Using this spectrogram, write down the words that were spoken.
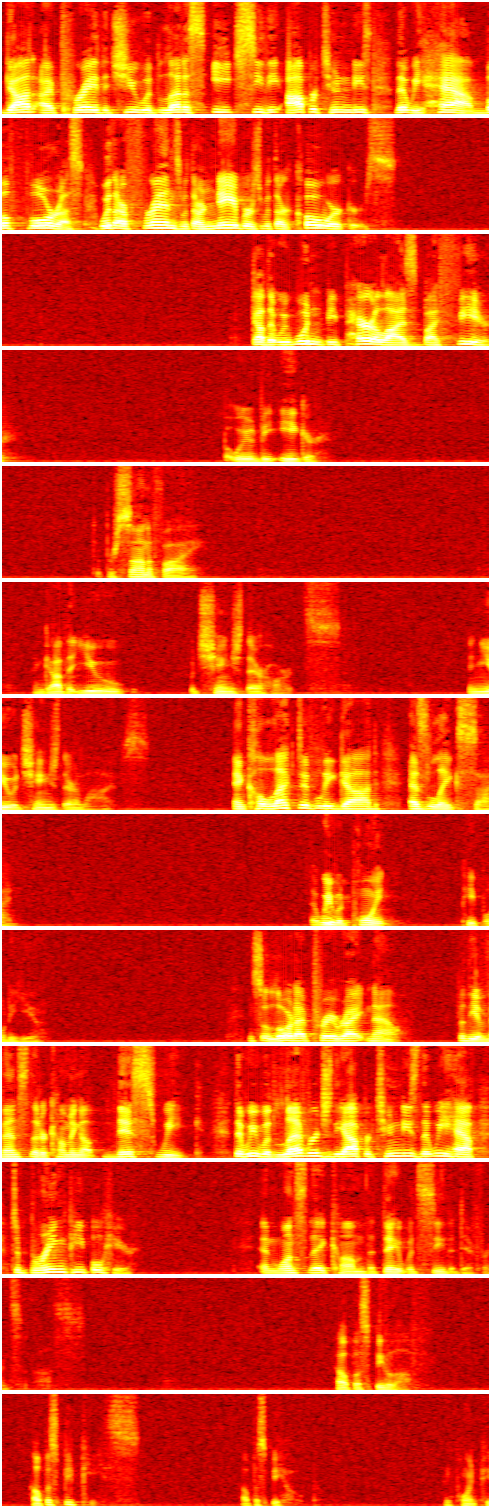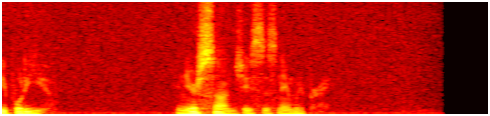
God, I pray that you would let us each see the opportunities that we have before us with our friends, with our neighbors, with our coworkers. God, that we wouldn't be paralyzed by fear, but we would be eager personify. And God, that you would change their hearts and you would change their lives. And collectively, God, as Lakeside, that we would point people to you. And so, Lord, I pray right now for the events that are coming up this week, that we would leverage the opportunities that we have to bring people here. And once they come, that they would see the difference in us. Help us be love. Help us be peace. Help us be hope. And point people to you. In your Son, Jesus' name we pray.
